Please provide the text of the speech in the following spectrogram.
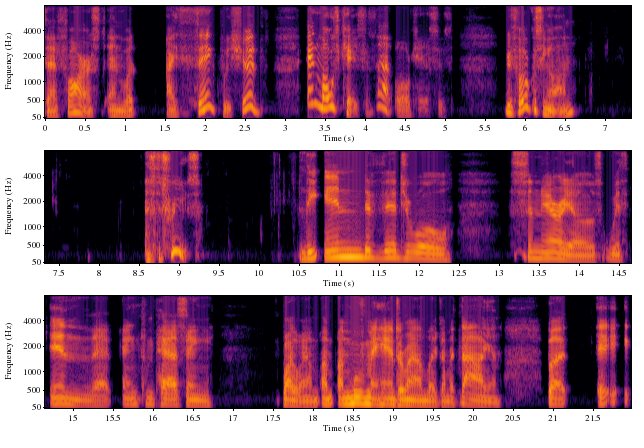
that forest. And what I think we should, in most cases, not all cases, be focusing on is the trees. The individual scenarios within that encompassing. By the way, I'm, I'm, I'm moving my hands around like I'm Italian, but it, it,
